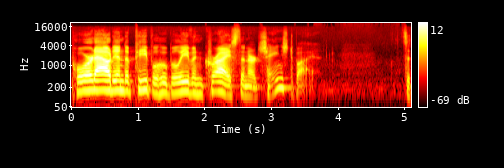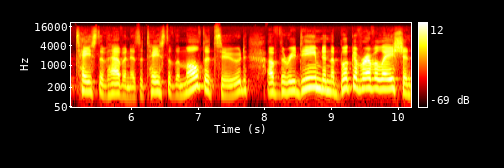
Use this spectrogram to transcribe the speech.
poured out into people who believe in Christ and are changed by it. It's a taste of heaven. It's a taste of the multitude of the redeemed in the book of Revelation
